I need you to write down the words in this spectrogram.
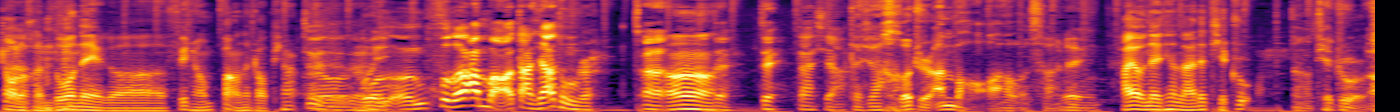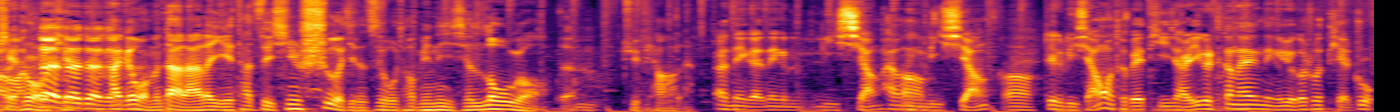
照了很多那个非常棒的照片。对对对，我我们负责安保大侠同志，呃，嗯对对，大侠，大侠何止安保啊！我操，这还有那天来的铁柱，啊铁柱哦铁柱，对对对对还给我们带来了一他最新设计的最后调频的一些 logo，对，巨漂亮。呃，那个那个李翔，还有那个李翔啊这个李翔我特别提一下，一个是刚才那个岳哥说铁柱，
